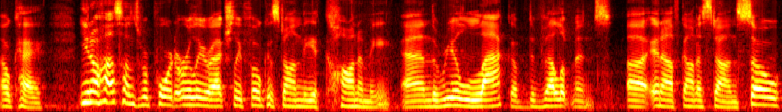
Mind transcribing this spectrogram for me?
Okay. You know, Hassan's report earlier actually focused on the economy and the real lack of development uh, in Afghanistan. So,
